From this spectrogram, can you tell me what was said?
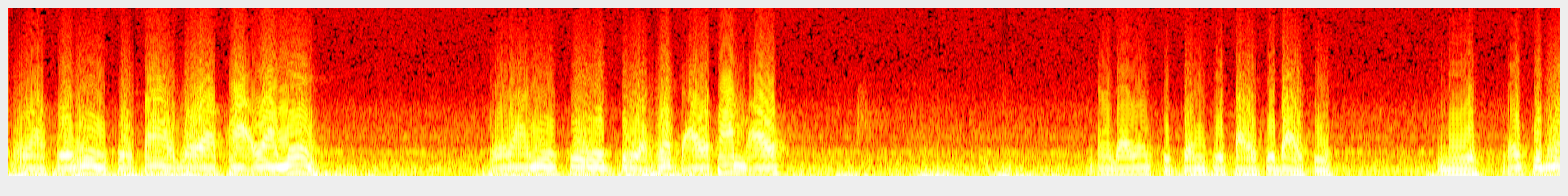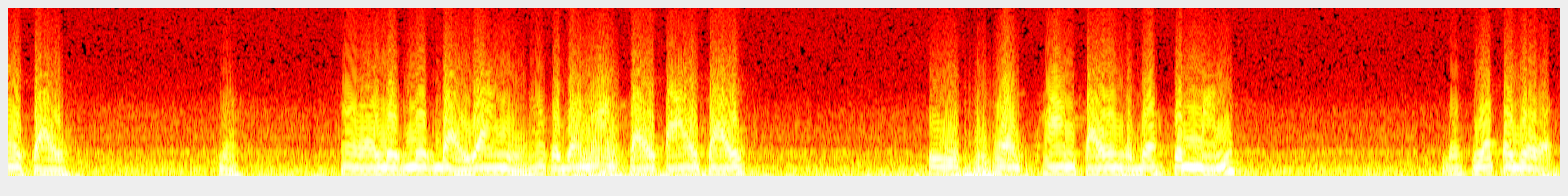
เวลาพื้นนี่คือใต้เวลาพระวานี่ เวลานี่คือเตือเฮ็ดเอาทำเอาอะไรมันสิเป็นสิไปสิได้สิดีได้คิดได้ใจเนี่ยถ้าเราลือกลือกได้ย่างนี่ถ้าก็บ่นอนใจตายใจคือสิเพิ่นทานใจกับบ่เป็นหมันบ่เสียประโยชน์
